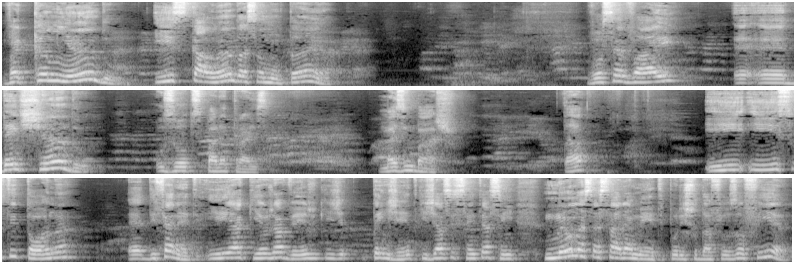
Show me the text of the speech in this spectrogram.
vai caminhando e escalando essa montanha, você vai é, é, deixando os outros para trás, mais embaixo, tá? E, e isso te torna é, diferente. E aqui eu já vejo que tem gente que já se sente assim, não necessariamente por estudar filosofia,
